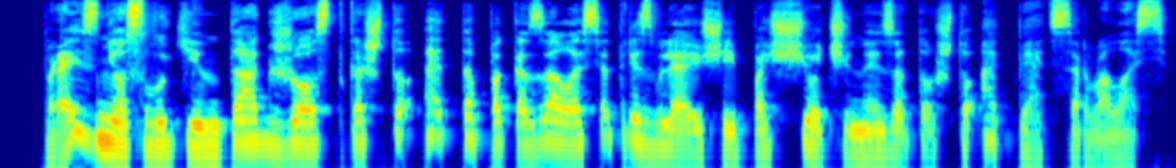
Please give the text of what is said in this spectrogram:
– произнес Лукин так жестко, что это показалось отрезвляющей пощечиной за то, что опять сорвалась.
